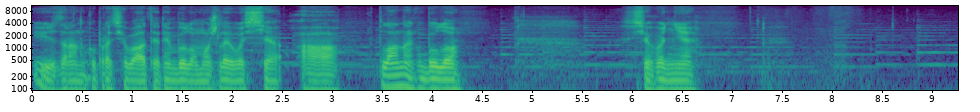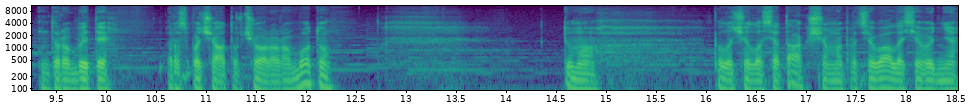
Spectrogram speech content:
і зранку працювати не було можливості. А в планах було сьогодні доробити розпочату вчора роботу. Тому вийшло так, що ми працювали сьогодні.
